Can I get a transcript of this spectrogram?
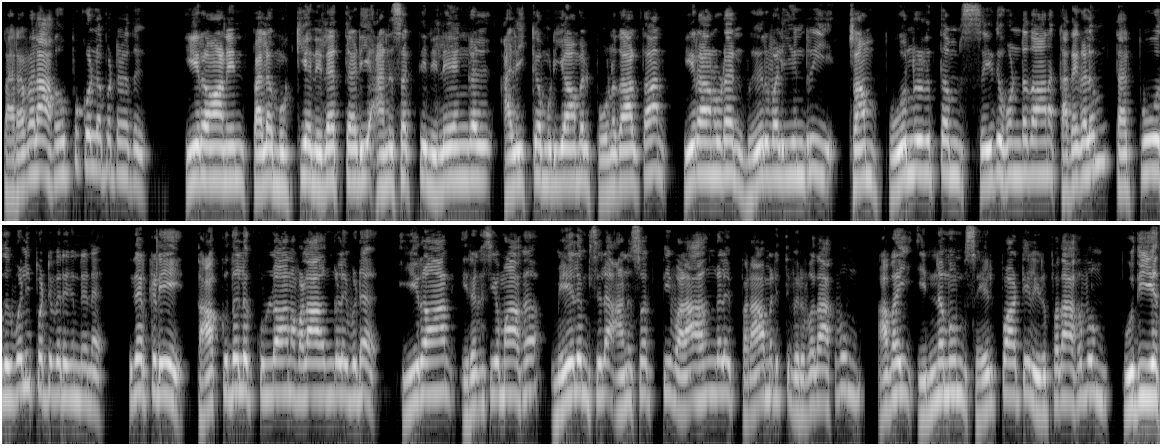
பரவலாக ஒப்புக்கொள்ளப்பட்டது ஈரானின் பல முக்கிய நிலத்தடி அணுசக்தி நிலையங்கள் அளிக்க முடியாமல் போனதால் தான் ஈரானுடன் வேறு வழியின்றி ட்ரம்ப் போர் நிறுத்தம் செய்து கொண்டதான கதைகளும் தற்போது வெளிப்பட்டு வருகின்றன. இதற்கிடையே தாக்குதலுக்குள்ளான வளாகங்களை விட ஈரான் இரகசியமாக மேலும் சில அணுசக்தி வளாகங்களை பராமரித்து வருவதாகவும் அவை இன்னமும் செயல்பாட்டில் இருப்பதாகவும் புதிய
